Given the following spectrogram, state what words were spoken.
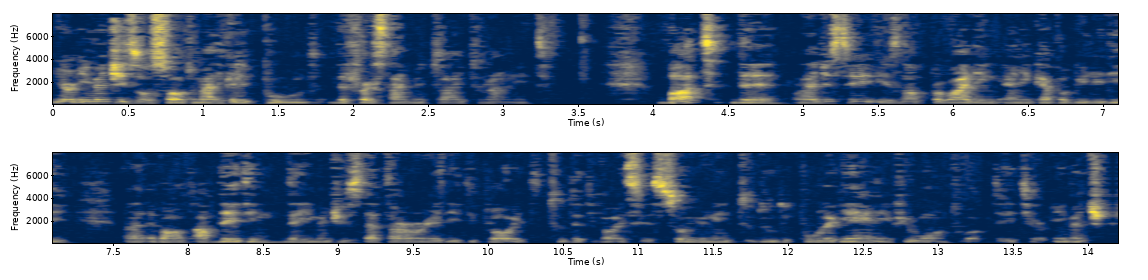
your image is also automatically pulled the first time you try to run it. But the registry is not providing any capability uh, about updating the images that are already deployed to the devices. So you need to do the pull again if you want to update your image.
